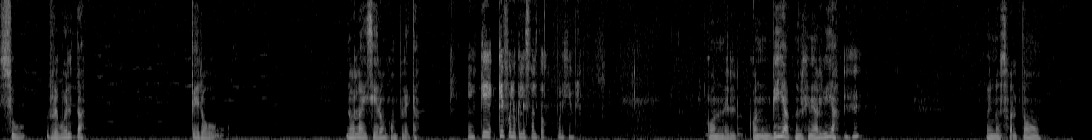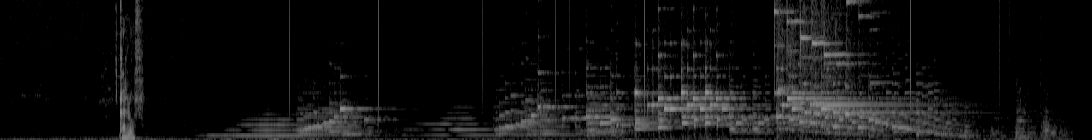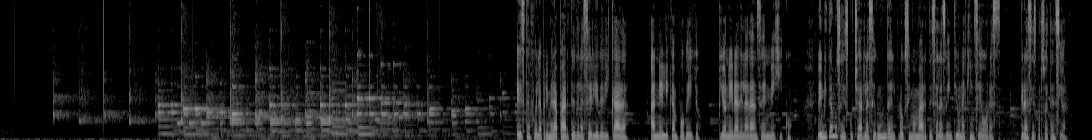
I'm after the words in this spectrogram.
su revuelta, pero no la hicieron completa. ¿En qué, qué fue lo que les faltó, por ejemplo? Con el con Villa, con el general Villa. Pues nos faltó Kalof. Esta fue la primera parte de la serie dedicada a Nelly Campobello, pionera de la danza en México. Le invitamos a escuchar la segunda el próximo martes a las 21.15 horas. Gracias por su atención.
